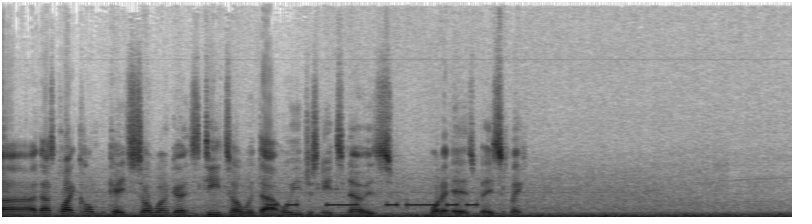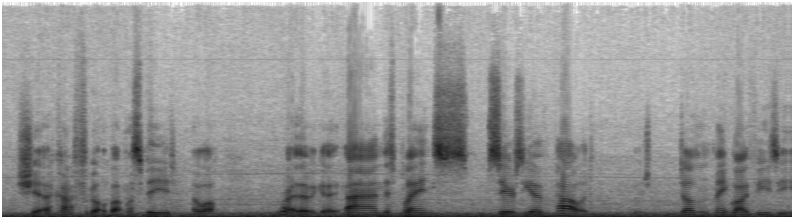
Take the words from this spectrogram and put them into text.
Uh, that's quite complicated, so I won't go into detail with that. All you just need to know is what it is, basically. Shit, I kind of forgot about my speed. Oh well. Right, there we go. And this plane's seriously overpowered, which doesn't make life easy.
